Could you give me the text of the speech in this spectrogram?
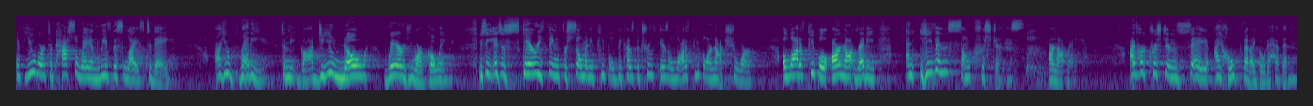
If you were to pass away and leave this life today, are you ready to meet God? Do you know where you are going? You see, it's a scary thing for so many people because the truth is, a lot of people are not sure. A lot of people are not ready. And even some Christians are not ready. I've heard Christians say, I hope that I go to heaven.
